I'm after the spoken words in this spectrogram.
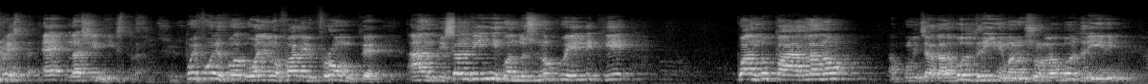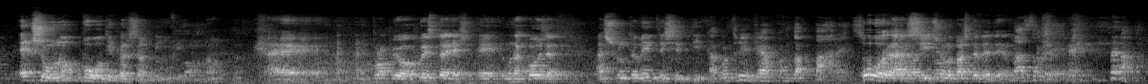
questa è la sinistra. Poi, poi vogliono fare il fronte anti-Salvini quando sono quelli che quando parlano, a cominciare dalla Boldrini, ma non solo da Boldrini, eh, sono voti per Salvini. No? Eh, proprio questa è, è una cosa assolutamente scientifica. La Boldrini già quando appare. Insomma, Ora sì, solo basta vederla. Basta vedere.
